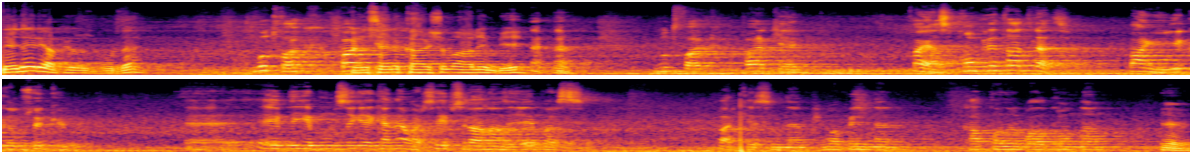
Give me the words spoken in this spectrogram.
Neler yapıyoruz burada? Mutfak, Ben parke, seni karşıma alayım bir. Mutfak, parke, fayans, komple tadilat. Banyo, yıkım, söküm. Ee, evde yapılması gereken ne varsa hepsini Adana'ya yaparız. Parkesinden, pimapelinden, katlanır balkondan, evet.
